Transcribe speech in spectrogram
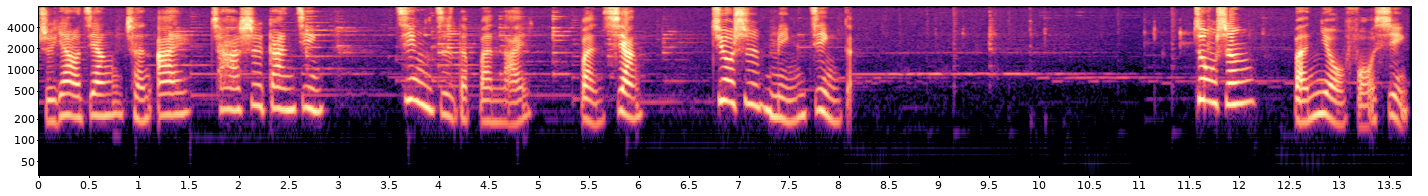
只要将尘埃擦拭干净，镜子的本来本相就是明净的。众生本有佛性，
